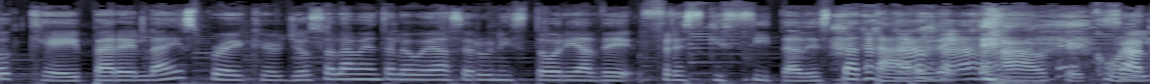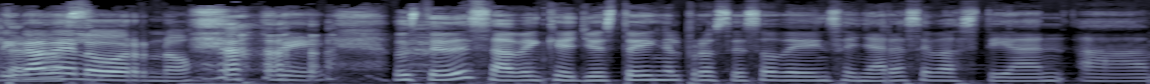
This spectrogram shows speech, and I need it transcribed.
Ok, para el icebreaker yo solamente le voy a hacer una historia de fresquisita de esta tarde. ah, ok, Salida del horno. sí. Ustedes saben que yo estoy en el proceso de enseñar a Sebastián a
